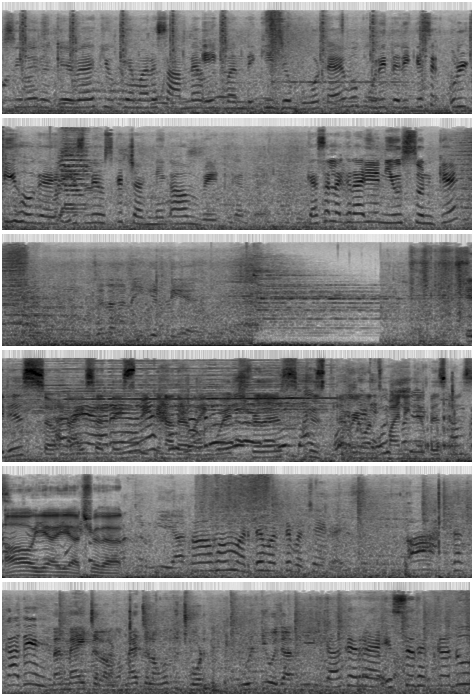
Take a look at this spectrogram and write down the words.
इसीलिए रुके हुए हैं क्योंकि हमारे सामने एक बंदे की जो बोट है वो पूरी तरीके से उल्टी हो गई। इसलिए उसके चढ़ने का हम वेट कर रहे हैं। कैसा लग रहा है ये न्यूज़ सुन के? मुझे लगा नहीं गिरती है। It is so nice that they speak another language for this because everyone's minding their business. Oh yeah, yeah, true that. हम मरते मरते बचे धक्का दे। मैं मैं ही चलाऊँगा मैं चलाऊँगा तू छोड़ दे। उल्टी हो जाती है। क्या कर रहा है? इससे धक्का दूँ।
